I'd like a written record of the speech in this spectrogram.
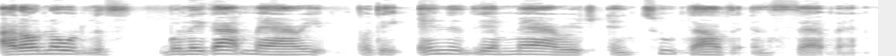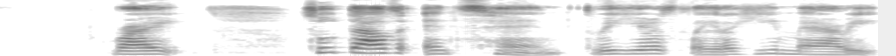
I don't know when they got married, but they ended their marriage in 2007, right? 2010, three years later, he married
